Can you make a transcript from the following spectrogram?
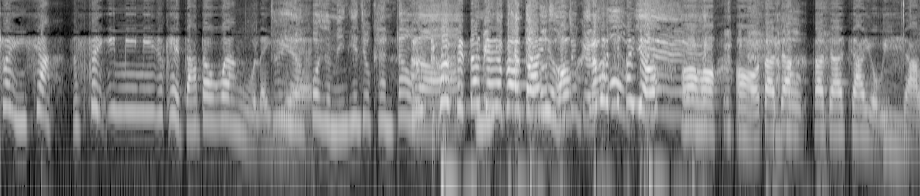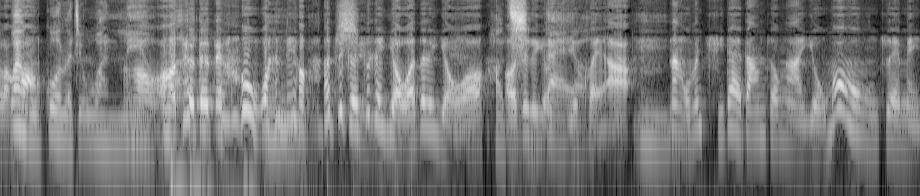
算一下，只剩一咪咪就可以达到万五了耶！对呀，或者明天就看到了。对，大家要不要加油？要不要加油？哦哦，大家大家加油一下了。万五过了就万六。哦，对对对，万六啊！这个这个有啊，这个有哦，哦，这个有机会啊。嗯，那我们期待当中啊，有梦最美，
